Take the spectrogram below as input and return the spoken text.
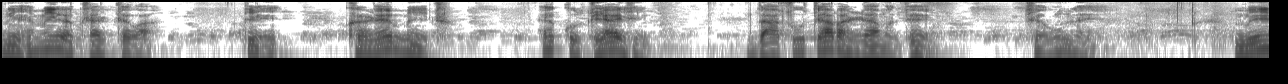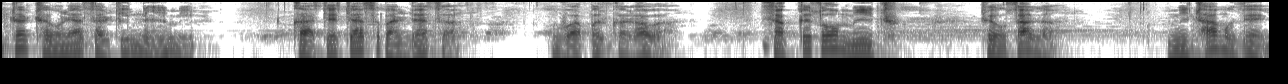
नेहमी लक्षात ठेवा की खडे मीठ हे कुठल्याही धातूच्या भांड्यामध्ये ठेवू नये. मीठ ठेवण्यासाठी नेहमी काचेच्याच भांड्याचा वापर करावा. शक्यतो मीठ ठेवताना मिठामध्ये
